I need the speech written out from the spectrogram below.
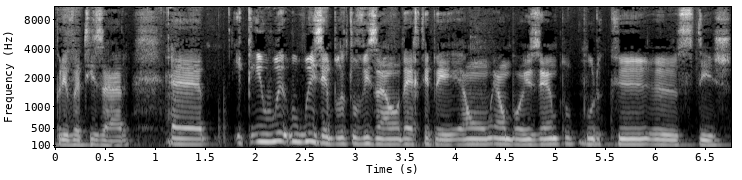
privatizar. Eh, e e o, o exemplo da televisão da RTP é um, é um bom exemplo porque eh, se diz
